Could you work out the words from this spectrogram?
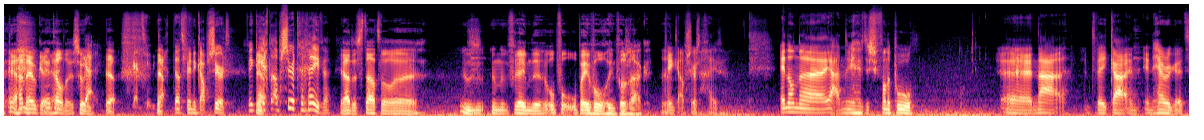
ja nee, oké, Het- helder, sorry. ja. Dat vind ik, echt, dat vind ik absurd. vind ik echt absurd gegeven. Ja, dat staat wel eh, een, een vreemde op, opeenvolging van zaken. Vind ik absurd gegeven. En dan, eh, ja, nu heeft dus Van der Poel eh, na het WK in, in Harrogate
